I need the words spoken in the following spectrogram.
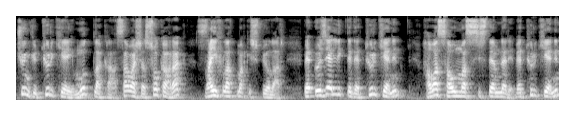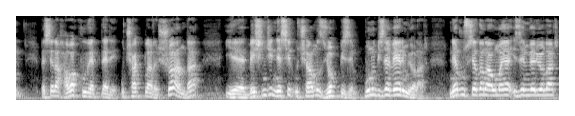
Çünkü Türkiye'yi mutlaka savaşa sokarak zayıflatmak istiyorlar. Ve özellikle de Türkiye'nin hava savunması sistemleri ve Türkiye'nin mesela hava kuvvetleri, uçakları şu anda 5. nesil uçağımız yok bizim. Bunu bize vermiyorlar. Ne Rusya'dan almaya izin veriyorlar.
